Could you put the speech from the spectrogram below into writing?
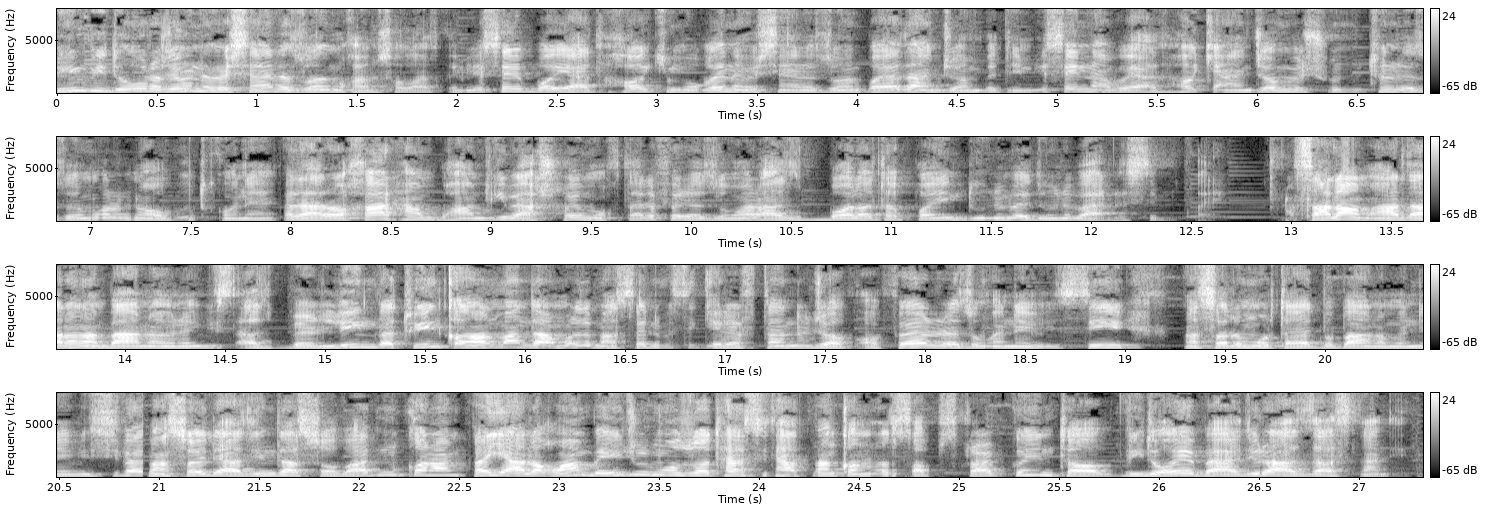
تو این ویدیو راجع به نوشتن رزومه می‌خوایم صحبت کنیم. یه سری بایدها که موقع نوشتن رزومه باید انجام بدیم. یه سری نبایدها که انجامشون می‌تونه رزومه ما رو نابود کنه و در آخر هم با همدیگه بخش‌های مختلف رزومه رو از بالا تا پایین دونه به دونه بررسی می‌کنیم. سلام اردلانم برنامه نویس از برلین و تو این کانال من در مورد مسائل مثل گرفتن job offer رزومه نویسی مسائل مرتبط با برنامه نویسی و مسائلی از این دست صحبت می‌کنم و اگه علاقه‌مند به این جور موضوعات هستید حتما کانال رو subscribe کنین تا ویدیوهای بعدی رو از دست ندید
